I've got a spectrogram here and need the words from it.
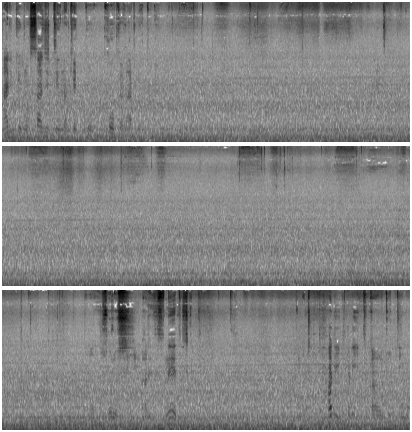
だハリキューマッサージっていうのは結構効果があるみたい恐ろしいあれですね確かにちょっとハリハリとかをちょっと今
